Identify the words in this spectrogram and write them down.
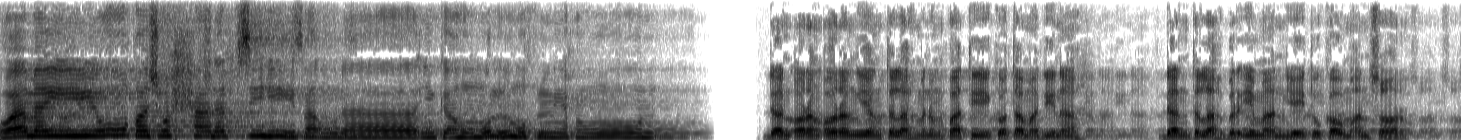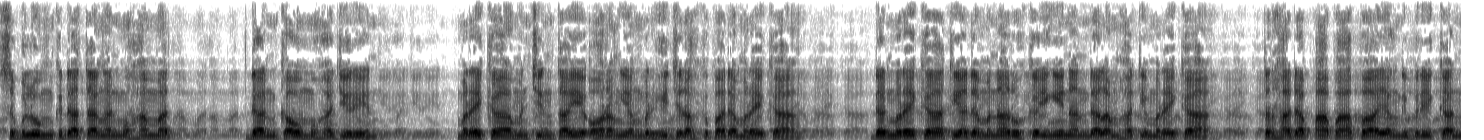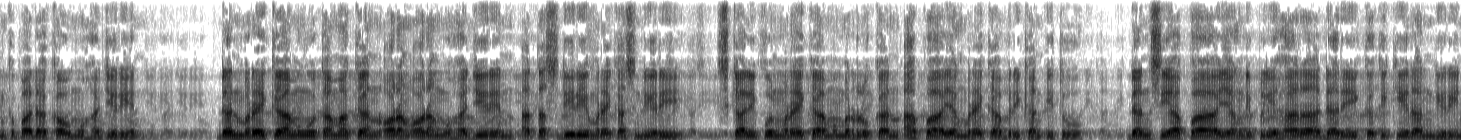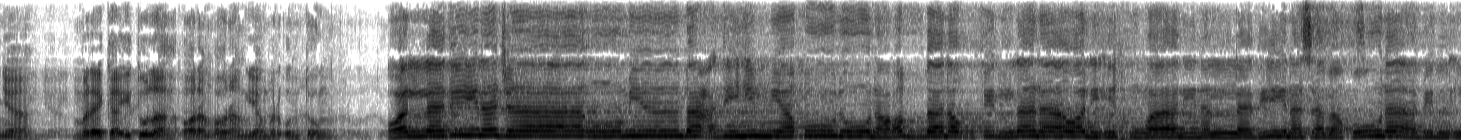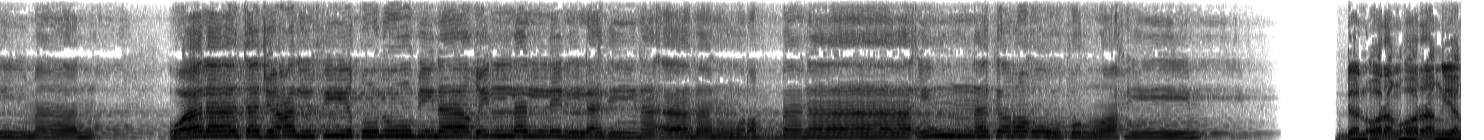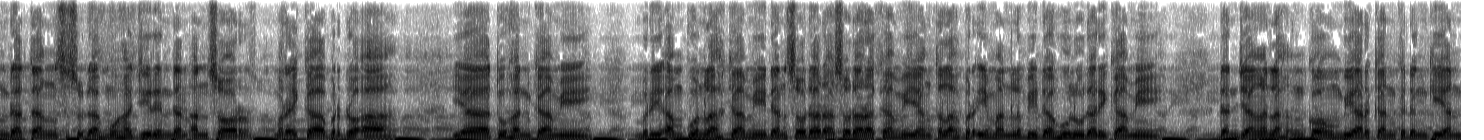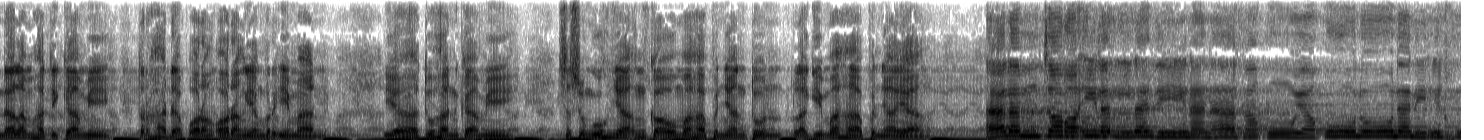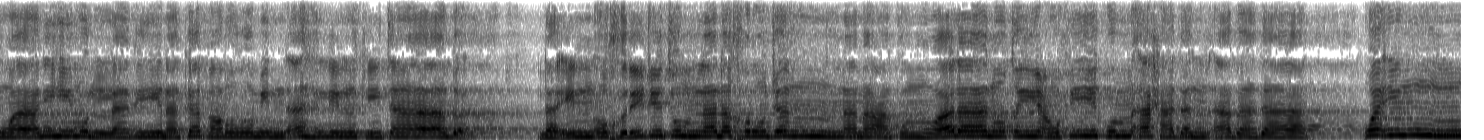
ومن يوق شح نفسه فأولئك هم المفلحون Dan orang-orang yang telah menempati kota Madinah dan telah beriman yaitu kaum Ansar sebelum kedatangan Muhammad dan kaum Muhajirin mereka mencintai orang yang berhijrah kepada mereka dan dan mereka tiada menaruh keinginan dalam hati mereka terhadap apa-apa yang diberikan kepada kaum muhajirin dan mereka mengutamakan orang-orang muhajirin atas diri mereka sendiri sekalipun mereka memerlukan apa yang mereka berikan itu dan siapa yang dipelihara dari kekikiran dirinya mereka itulah orang-orang yang beruntung والذين جاءوا من بعدهم يقولون ربنا اغفر لنا ولإخواننا الذين سبقونا بالإيمان ولا تجعل في قلوبنا غلا للذين آمنوا ربنا إنك رؤوف رحيم Dan orang-orang yang datang sesudah muhajirin dan ansor, mereka berdoa, Ya Tuhan kami, beri ampunlah kami dan saudara-saudara kami yang telah beriman lebih dahulu dari kami. Dan janganlah engkau membiarkan kedengkian dalam hati kami terhadap orang-orang yang beriman. Ya Tuhan kami, sesungguhnya engkau maha penyantun lagi maha penyayang. Alam ألم تر إلى الذين نافقوا يقولون لإخوانهم الذين كفروا من أهل الكتاب ؟ لئن أخرجتم لنخرجن معكم ولا نطيع فيكم أحدا أبدا وإن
